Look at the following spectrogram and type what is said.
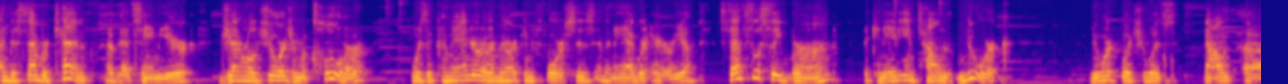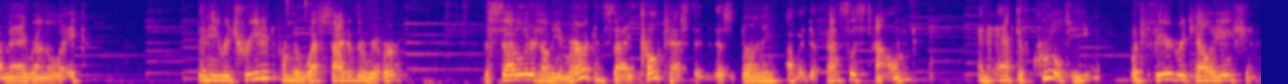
On December 10th of that same year, General George McClure was the commander of American forces in the Niagara area, senselessly burned the Canadian town of Newark, Newark, which was now uh, Niagara on the Lake. Then he retreated from the west side of the river. The settlers on the American side protested this burning of a defenseless town, an act of cruelty, but feared retaliation.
